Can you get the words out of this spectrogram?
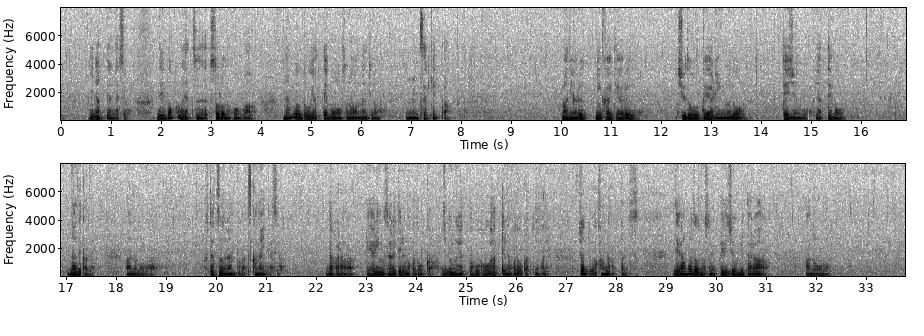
になってるんですよ。で、僕のやつ、ソロの方は、何をどうやっても、その、何ていうの、うん、さっき言ったマニュアルに書いてある手動ペアリングの手順をやってもなぜかねあの2つのランプがつかないんですよ。だからペアリングされてるのかどうか自分がやった方法が合ってるのかどうかっていうのがねちょっと分かんなかったんです。で Amazon のそのページを見たらあの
